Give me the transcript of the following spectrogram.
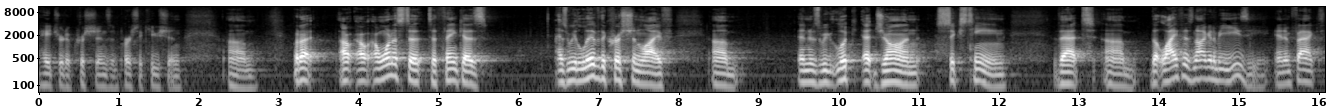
hatred of Christians and persecution. Um, but I, I, I, want us to, to think as, as we live the Christian life, um, and as we look at John 16, that, um, that life is not going to be easy. And in fact,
